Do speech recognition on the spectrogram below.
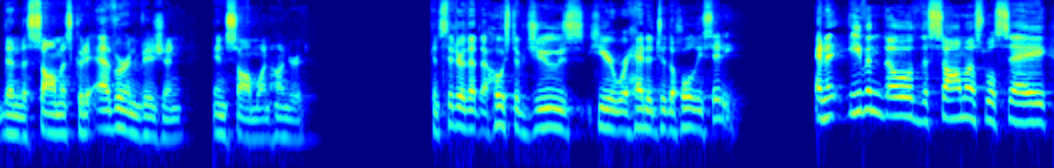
than the psalmist could ever envision in Psalm 100. Consider that the host of Jews here were headed to the holy city. And even though the psalmist will say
